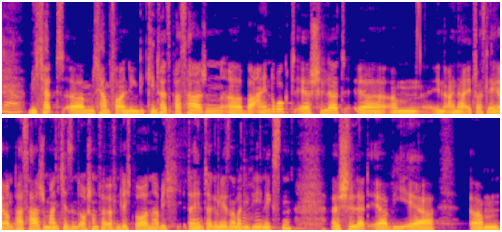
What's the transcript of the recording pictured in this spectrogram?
Ja. Mich hat, äh, mich haben vor allen Dingen die Kindheitspassagen äh, beeindruckt. Er schildert äh, ähm, in einer etwas längeren Passage, manche sind auch schon veröffentlicht worden, habe ich dahinter gelesen, aber mhm. die wenigsten, äh, schildert er, wie er ähm,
